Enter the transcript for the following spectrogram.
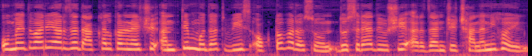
उमेदवारी अर्ज दाखल करण्याची अंतिम मुदत वीस ऑक्टोबर असून दुसऱ्या दिवशी अर्जांची छाननी होईल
